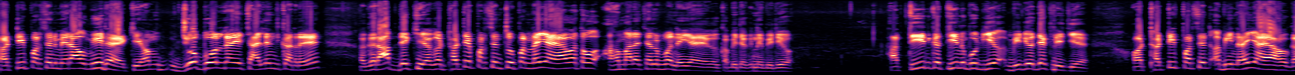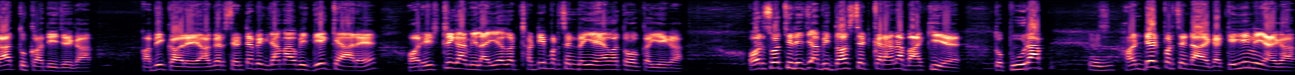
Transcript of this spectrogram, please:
थर्टी परसेंट मेरा उम्मीद है कि हम जो बोल रहे हैं चैलेंज कर रहे हैं अगर आप देखिए अगर थर्टी परसेंट से ऊपर नहीं आया होगा तो हमारे चैनल पर नहीं आएगा कभी देखने वीडियो आप तीन के तीन वीडियो देख लीजिए। और थर्टी परसेंट अभी नहीं आया होगा तो कह दीजिएगा। अभी कह रहे हैं, अगर सेंटर एग्ज़ाम अभी देख के आ रहे हैं और हिस्ट्री का मिलाइए, अगर थर्टी परसेंट नहीं आएगा तो कहिएगा। और सोच लीजिए, अभी दस सेट कराना बाकी है तो पूरा हंड्रेड परसेंट आएगा, कि ही नहीं आएगा,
